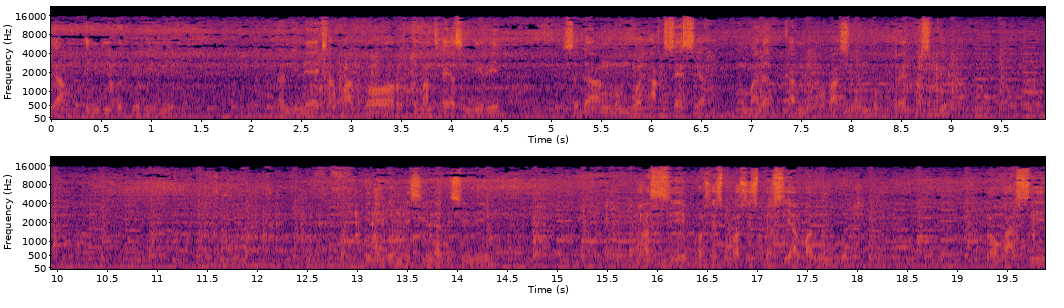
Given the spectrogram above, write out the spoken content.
yang tinggi berdiri ini. Dan ini ekskavator teman saya sendiri sedang membuat akses ya memadatkan lokasi untuk tren tersebut. Ini kondisinya di sini. Masih proses-proses persiapan untuk lokasi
